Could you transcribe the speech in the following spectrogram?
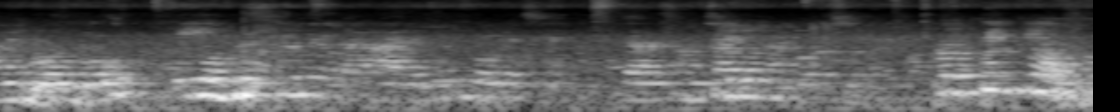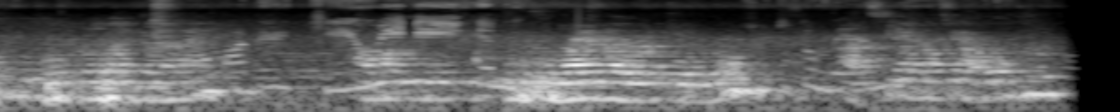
আমি বলব এই অনুষ্ঠান যারা আয়োজন করেছে যারা সঞ্চালনা করছে প্রত্যেককে অসংখ্য ধন্যবাদ জানাই। আমাদের কেউই আমাকে নেই কেন সময় দেওয়ার জন্য। আজকে আমাকে আমন্ত্রণ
